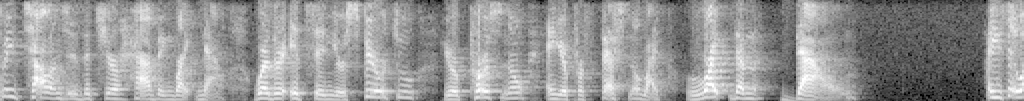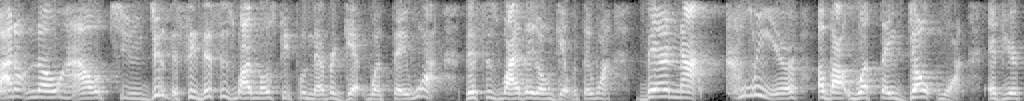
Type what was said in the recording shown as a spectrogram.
three challenges that you're having right now, whether it's in your spiritual, your personal, and your professional life. Write them down. And you say, Well, I don't know how to do this. See, this is why most people never get what they want. This is why they don't get what they want. They're not clear about what they don't want. If you're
